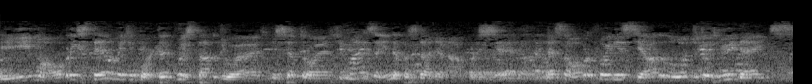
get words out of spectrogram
E uma obra extremamente importante para o estado de Oeste, para o Centro-Oeste e mais ainda para a cidade de Anápolis. Essa obra foi iniciada no ano de 2010.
